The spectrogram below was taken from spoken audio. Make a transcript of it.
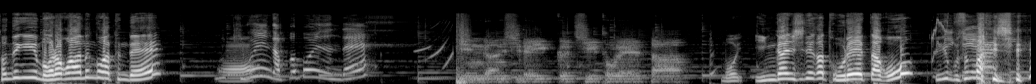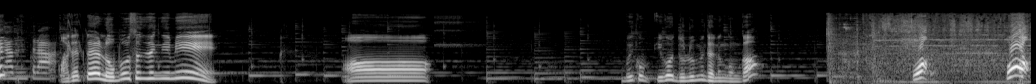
선생님이 뭐라고 하는 것 같은데? 어? 기분이 나빠 보이는데? 인간 시대의 끝이 도래했다. 뭐 인간 시대가 도래했다고? 이게 무슨 말이지? 인간들아. 어쨌든 로봇 선생님이 어... 뭐 이거 이거 누르면 되는 건가? 와! 어!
